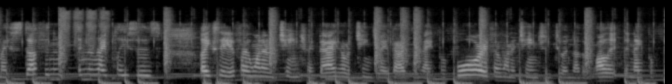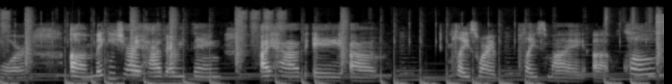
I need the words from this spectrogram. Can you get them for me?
my stuff in in the right places. Like say if I want to change my bag, I would change my bag the night before. If I want to change into another wallet the night before, um, making sure I have everything. I have a um, place where I place my um, clothes.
